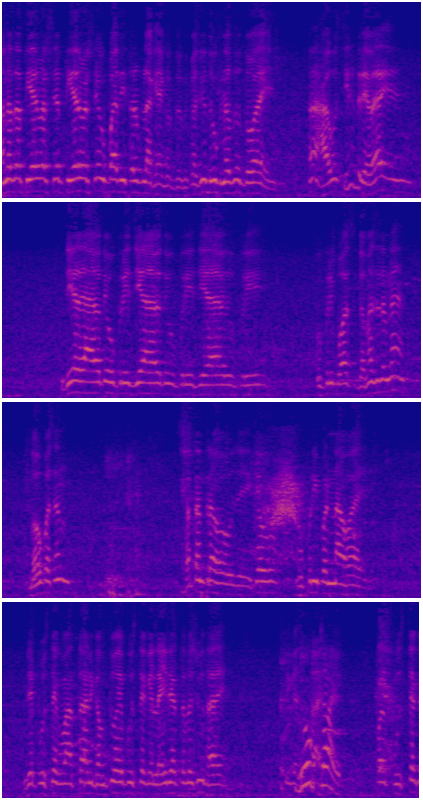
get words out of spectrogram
મને તો તેર વર્ષે તેર વર્ષે ઉપાધિ સ્વરૂપ લાગ્યા કરતું હતું કશું દુઃખ નતું તોય. હા આવું જ રહેવાય. જે આવ્યો તે ઉપરી જે આવ્યો તે ઉપરી જે આવ્યો તે ઉપરી. ઉપરી બોસ ગમે છે તમને? બહુ પસંદ? સ્વતંત્ર હોવું જોઈએ. કેવું? ઉપરી પણ ના હોય. જે પુસ્તક વાંચતા અને ગમતું હોય પુસ્તક લઈ રહે તમને શું થાય? દુઃખ થાય. પણ પુસ્તક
